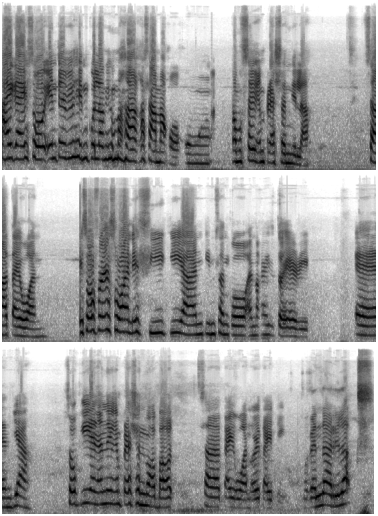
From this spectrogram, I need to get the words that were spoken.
Hi guys! So, interviewin ko lang yung mga kasama ko kung kamusta yung impression nila sa Taiwan. Okay, so first one is si Kian, pinsan ko, anak ni Tito Eric. And yeah. So Kian, ano yung impression mo about sa Taiwan or Taipei? Maganda, relax.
